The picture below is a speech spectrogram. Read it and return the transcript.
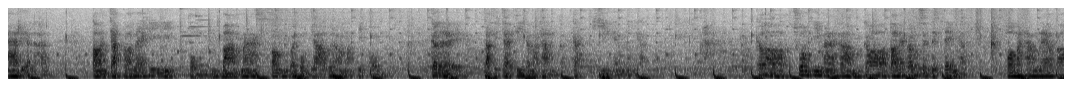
5 เดือนแล้วครับ ตอนจากตอนแรกที่ผมบางมากต้องไว้ผมยาวเพื่อเอามาปิดผม ก็เลยตัดสินใจที่จะมาทำกับคลินิกแห่งนี้ครับ ก็ช่วงที่มาทำก็ตอนแรกก็รู้สึกตื่นเต้นครับ พอมาทำแล้วก็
